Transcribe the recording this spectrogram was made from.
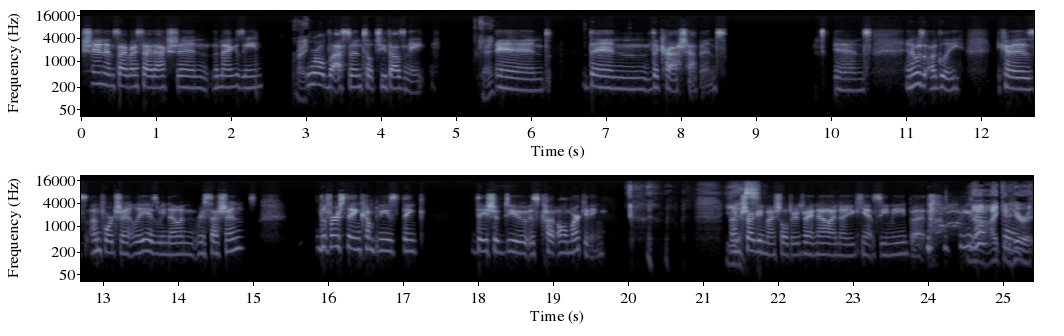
addiction and side by side action, the magazine. Right. World lasted until 2008. Okay. And then the crash happened and and it was ugly because unfortunately as we know in recessions the first thing companies think they should do is cut all marketing. Yes. i'm shrugging my shoulders right now. I know you can't see me but no i could hear it.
